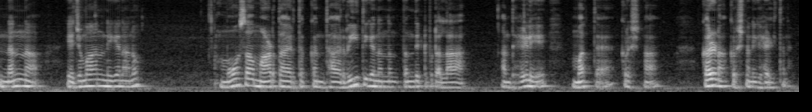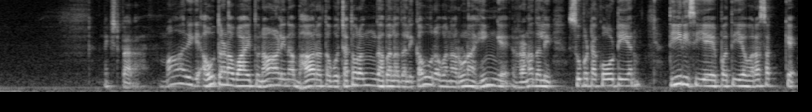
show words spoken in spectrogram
ನನ್ನ ಯಜಮಾನನಿಗೆ ನಾನು ಮೋಸ ಮಾಡ್ತಾ ಇರ್ತಕ್ಕಂಥ ರೀತಿಗೆ ನನ್ನನ್ನು ತಂದಿಟ್ಬಿಟ್ಟಲ್ಲ ಅಂತ ಹೇಳಿ ಮತ್ತೆ ಕೃಷ್ಣ, ಕರ್ಣ ಕೃಷ್ಣನಿಗೆ ಹೇಳ್ತಾನೆ. ನೆಕ್ಸ್ಟ್ ಪ್ಯಾರ ಮಾರಿಗೆ ಔತಣವಾಯಿತು ನಾಳಿನ ಭಾರತವು ಚತುರಂಗ ಬಲದಲ್ಲಿ ಕೌರವನ ಋಣ ಹಿಂಗೆ ರಣದಲ್ಲಿ ಸುಬಟ ಕೋಟಿಯನು. ತೀರಿಸಿಯೇ ಪತಿಯ ರಸಕ್ಕೆ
